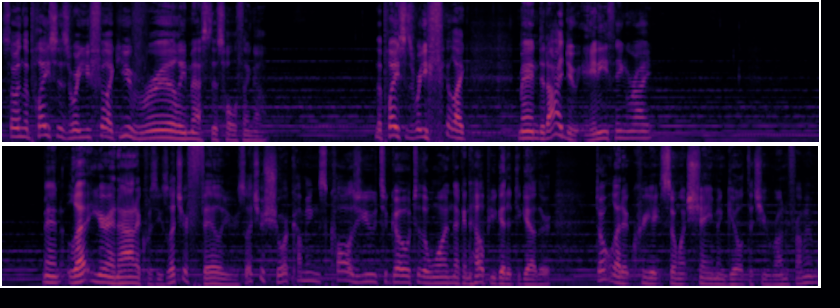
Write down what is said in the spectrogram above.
So, in the places where you feel like you've really messed this whole thing up, the places where you feel like, man, did I do anything right? Man, let your inadequacies, let your failures, let your shortcomings cause you to go to the one that can help you get it together. Don't let it create so much shame and guilt that you run from him.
